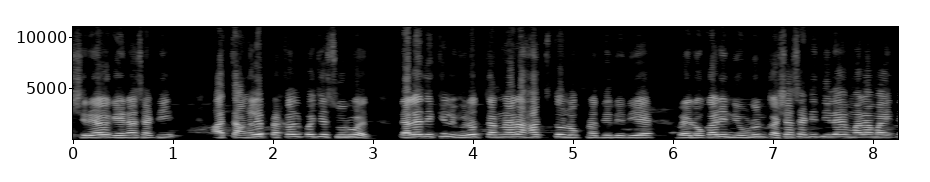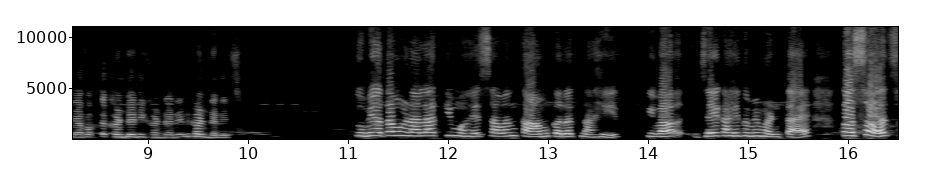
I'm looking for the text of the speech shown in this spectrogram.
श्रेय घेण्यासाठी आज चांगले प्रकल्प जे सुरू आहेत त्याला देखील विरोध करणारा हाच तो लोकप्रतिनिधी आहे. म्हणजे लोकांनी निवडून कशासाठी दिलाय मला माहीत नाही फक्त खंडणी खंडणी आणि खंडणीच. तुम्ही आता म्हणालात की महेश सावंत काम करत नाहीत. किंवा जे काही तुम्ही म्हणताय तसंच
